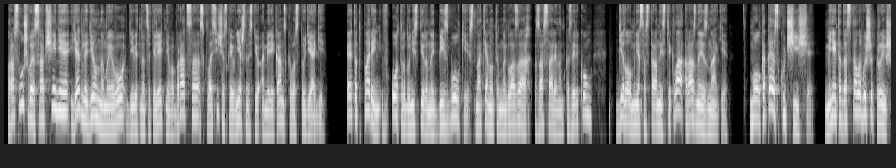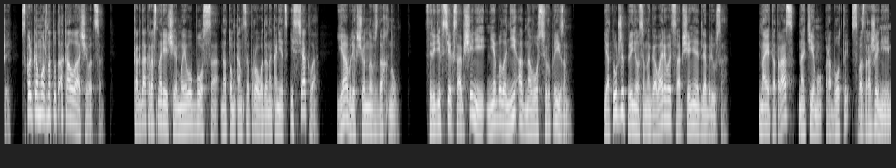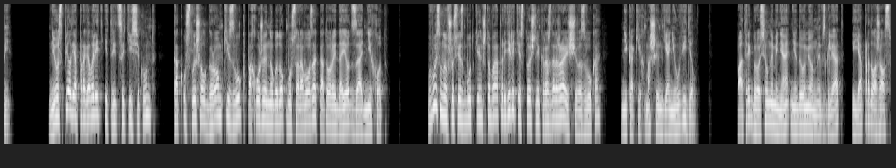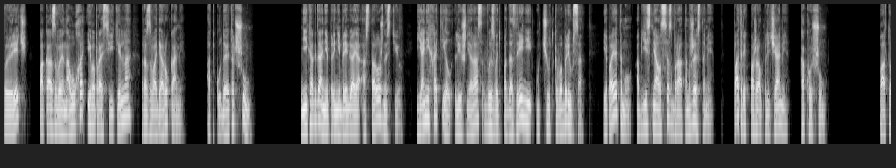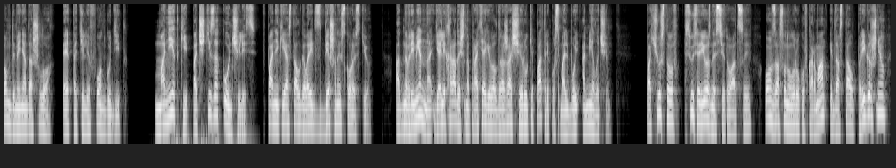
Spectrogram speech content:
Прослушивая сообщение, я глядел на моего 19-летнего братца с классической внешностью американского студяги. Этот парень в отроду нестиранной бейсболке с натянутым на глазах засаленным козырьком делал мне со стороны стекла разные знаки. Мол, какая скучища, меня это достало выше крыши, сколько можно тут околачиваться. Когда красноречие моего босса на том конце провода наконец иссякло, я облегченно вздохнул. Среди всех сообщений не было ни одного с сюрпризом. Я тут же принялся наговаривать сообщения для Брюса. На этот раз на тему работы с возражениями. Не успел я проговорить и 30 секунд, как услышал громкий звук, похожий на гудок мусоровоза, который дает задний ход. Высунувшись из будки, чтобы определить источник раздражающего звука, никаких машин я не увидел. Патрик бросил на меня недоуменный взгляд, и я продолжал свою речь, показывая на ухо и вопросительно разводя руками. Откуда этот шум? Никогда не пренебрегая осторожностью, я не хотел лишний раз вызвать подозрений у чуткого Брюса, и поэтому объяснялся с братом жестами. Патрик пожал плечами. Какой шум? Потом до меня дошло. Это телефон гудит. Монетки почти закончились. В панике я стал говорить с бешеной скоростью. Одновременно я лихорадочно протягивал дрожащие руки Патрику с мольбой о мелочи. Почувствовав всю серьезность ситуации, он засунул руку в карман и достал пригоршню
